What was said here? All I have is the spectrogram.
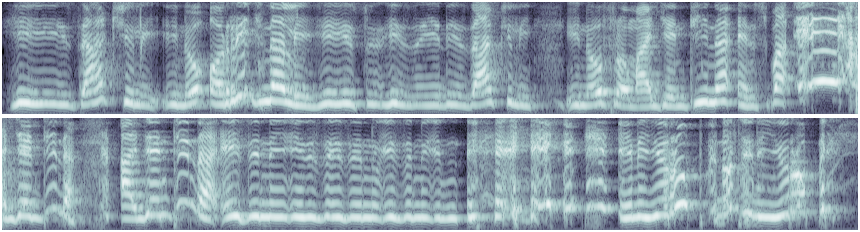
he is actually, you know, originally he is he's, he is actually, you know, from Argentina and Spain. Hey, Argentina, Argentina is in is, is in is in in, in Europe, not in Europe.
